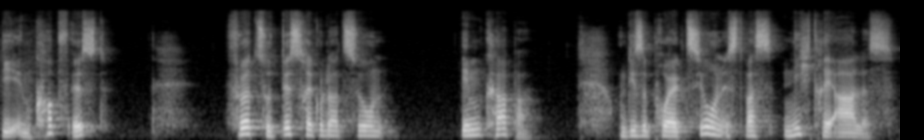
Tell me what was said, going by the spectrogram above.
die im Kopf ist, führt zu Dysregulation im Körper. Und diese Projektion ist was nicht Reales.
